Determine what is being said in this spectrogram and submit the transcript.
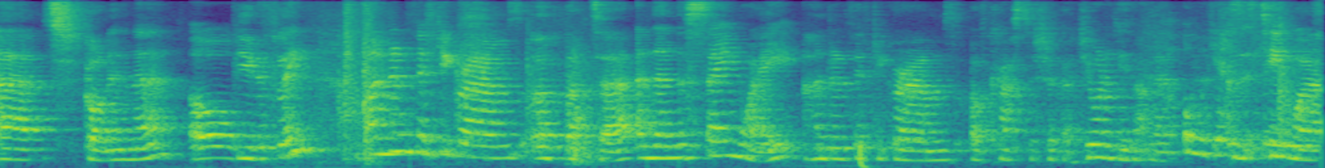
Uh, it's gone in there Oh. beautifully. 150 grams of butter, and then the same weight, 150 grams of caster sugar. Do you want to do that now? Oh yes. Because it's please. teamwork.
